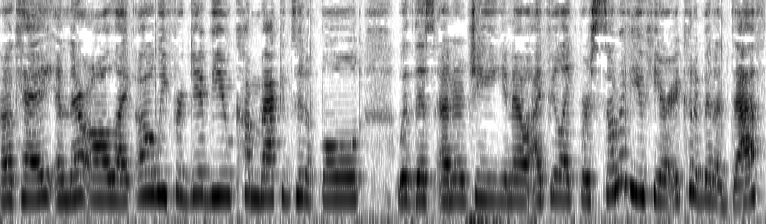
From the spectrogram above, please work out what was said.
Okay, and they're all like, oh, we forgive you. Come back into the fold with this energy. You know, I feel like for some of you here, it could have been a death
